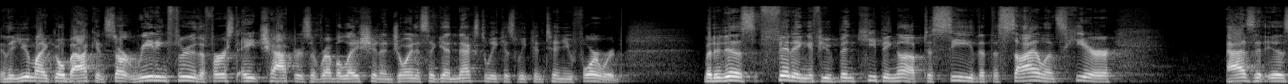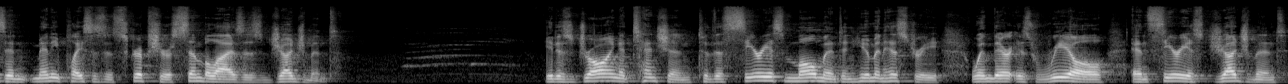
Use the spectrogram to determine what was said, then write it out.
And that you might go back and start reading through the first eight chapters of Revelation and join us again next week as we continue forward. But it is fitting, if you've been keeping up, to see that the silence here, as it is in many places in Scripture, symbolizes judgment. It is drawing attention to this serious moment in human history when there is real and serious judgment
